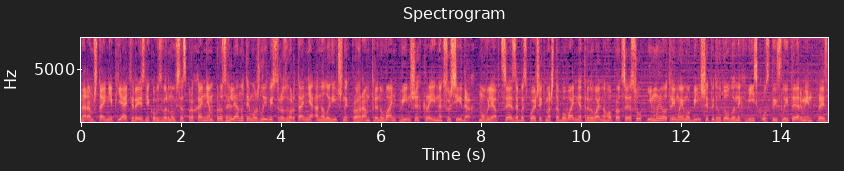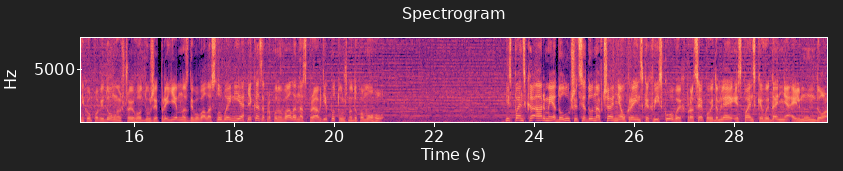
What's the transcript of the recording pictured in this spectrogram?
На Рамштайні 5 Резніков звернувся з проханням розглянути можливість розгортання аналогічних програм тренувань в інших країнах-сусідах. Мовляв, це забезпечить масштабування тренувального процесу, і ми отримаємо більше підготовлених військ у стислий термін. Резніков повідомив, що його дуже приємно здивувала Словенія, яка запропонувала насправді потужну допомогу. Іспанська армія долучиться до навчання українських військових. Про це повідомляє іспанське видання Ель Мундо.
